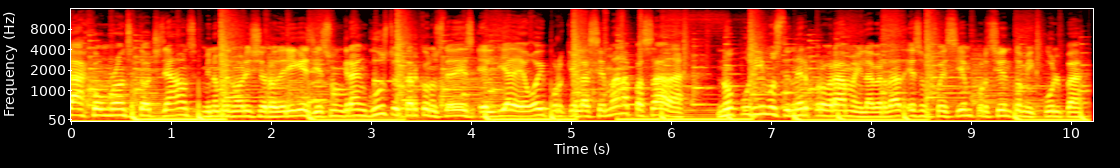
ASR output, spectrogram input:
Home Runs y Touchdowns. Mi nombre es Mauricio Rodríguez y es un gran gusto estar con ustedes el día de hoy porque la semana pasada no pudimos tener programa y la verdad eso fue 100% mi culpa.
